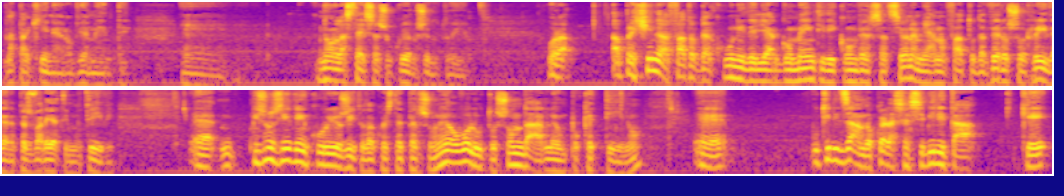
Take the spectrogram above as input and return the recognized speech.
la panchina era ovviamente eh, non la stessa su cui ero seduto io. Ora, a prescindere dal fatto che alcuni degli argomenti di conversazione mi hanno fatto davvero sorridere per svariati motivi, eh, mi sono sentito incuriosito da queste persone e ho voluto sondarle un pochettino eh, utilizzando quella sensibilità che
